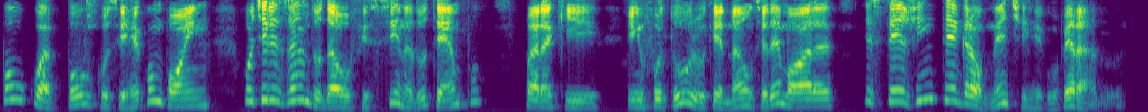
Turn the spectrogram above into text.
pouco a pouco se recompõe, utilizando da oficina do tempo, para que, em futuro que não se demora, esteja integralmente recuperado.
